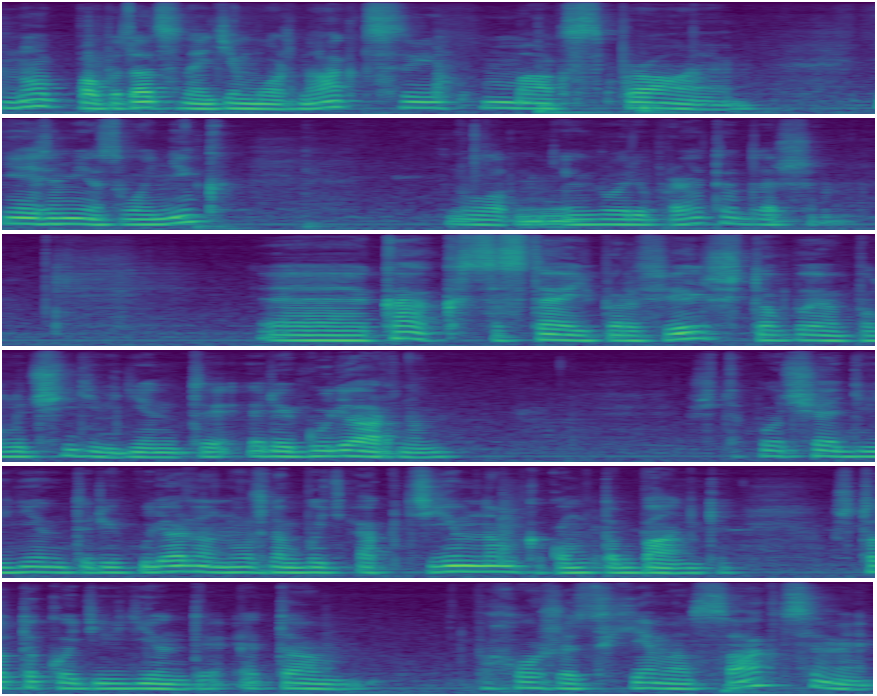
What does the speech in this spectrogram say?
но попытаться найти можно. Акции Max Prime. Я изменил свой ник. Ну ладно, не говорю про это дальше. Э, как составить портфель, чтобы получить дивиденды регулярно? Чтобы получать дивиденды регулярно, нужно быть активным в каком-то банке. Что такое дивиденды? Это похожая схема с акциями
